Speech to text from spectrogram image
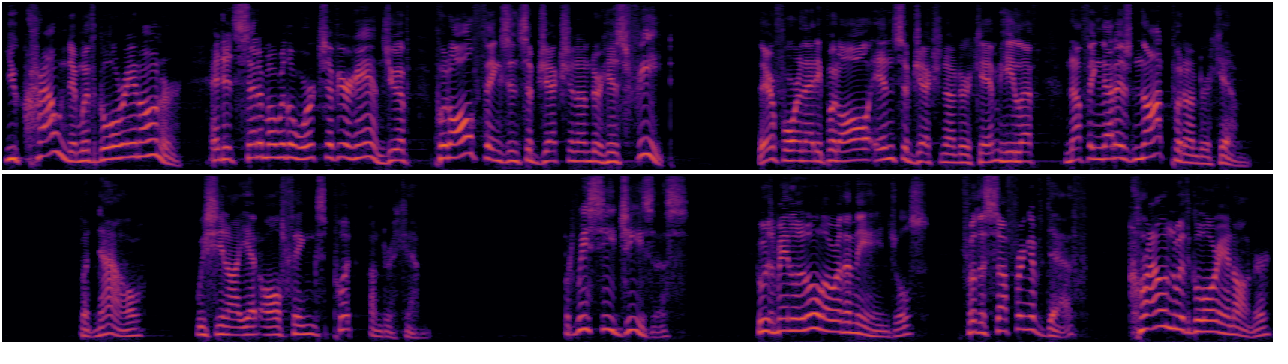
You crowned him with glory and honor, and did set him over the works of your hands. You have put all things in subjection under his feet. Therefore, in that he put all in subjection under him, he left nothing that is not put under him. But now we see not yet all things put under him. But we see Jesus, who was made a little lower than the angels, for the suffering of death, crowned with glory and honor,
